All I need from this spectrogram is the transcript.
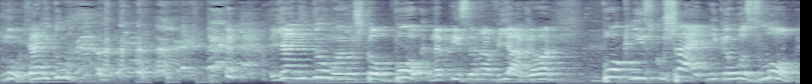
ну, я не думаю, я не думаю, что Бог, написано в Якова, Бог не искушает никого злом.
